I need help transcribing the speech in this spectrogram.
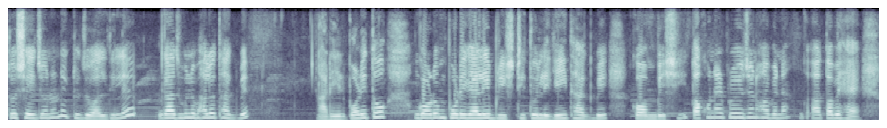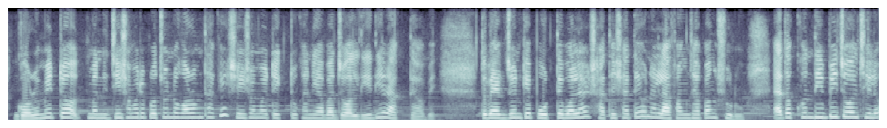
তো সেই জন্য না একটু জল দিলে গাছগুলো ভালো থাকবে। আর এরপরে তো গরম পড়ে গেলে বৃষ্টি তো লেগেই থাকবে, কম বেশি, তখন আর প্রয়োজন হবে না। তবে হ্যাঁ গরমেরটা মানে যে সময়টা প্রচণ্ড গরম থাকে, সেই সময়টা একটুখানি আবার জল দিয়ে দিয়ে রাখতে হবে। তবে একজনকে পড়তে বলার সাথে সাথে ওনার লাফাং ঝাপাং শুরু। এতক্ষণ দিব্যি চলছিল,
